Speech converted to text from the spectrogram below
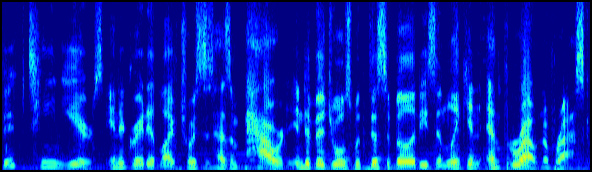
15 years, Integrated Life Choices has empowered individuals with disabilities in Lincoln and throughout Nebraska.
